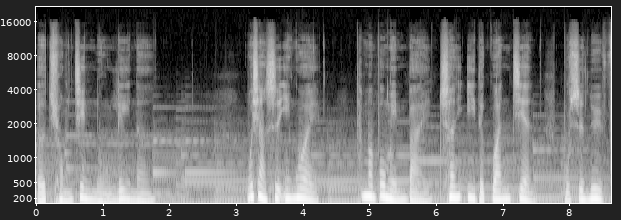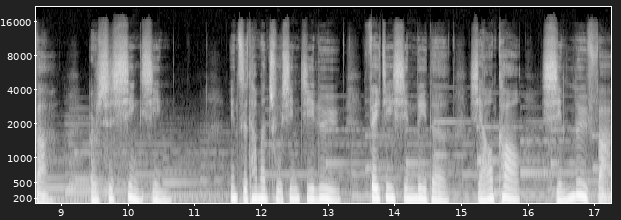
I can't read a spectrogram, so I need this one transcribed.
而穷尽努力呢？我想是因为他们不明白称义的关键不是律法，而是信心，因此他们处心积虑、费尽心力的想要靠行律法。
